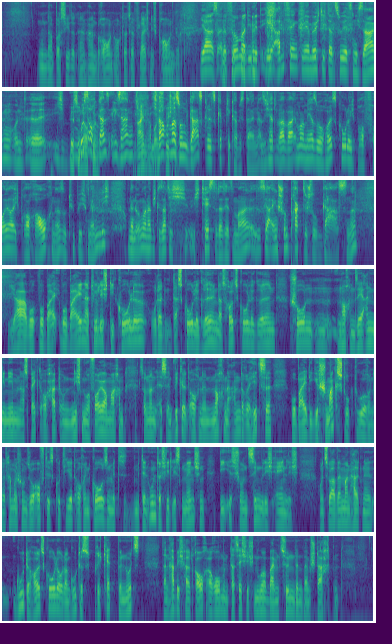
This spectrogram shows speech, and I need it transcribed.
Und da passiert es einem Herrn Braun auch, dass das Fleisch nicht braun wird. Ja, ist eine Firma, die mit E anfängt. Mehr möchte ich dazu jetzt nicht sagen. Und äh, ich muss auch ganz ehrlich sagen, Nein, ich war auch immer so ein Gasgrill-Skeptiker bis dahin. Also ich hatte, war, war immer mehr so Holzkohle, ich brauche Feuer, ich brauche Rauch, ne, so typisch männlich. Und dann irgendwann habe ich gesagt, ich, ich teste das jetzt mal. Es ist ja eigentlich schon praktisch so Gas, ne? Ja, wo, wobei, wobei natürlich die Kohle oder das Kohlegrillen, das Holzkohlegrillen schon noch einen sehr angenehmen Aspekt auch hat und nicht nur Feuer machen, sondern es entwickelt auch eine, noch eine andere Hitze, wobei die Geschmacksstrukturen, das haben wir schon so oft diskutiert, auch in Kursen mit, mit den unterschiedlichsten Menschen, die ist schon ziemlich ähnlich. Und zwar, wenn man halt eine gute Holzkohle oder ein gutes Brikett benutzt, dann habe ich halt Raucharomen tatsächlich nur beim Zünden, beim Starten.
